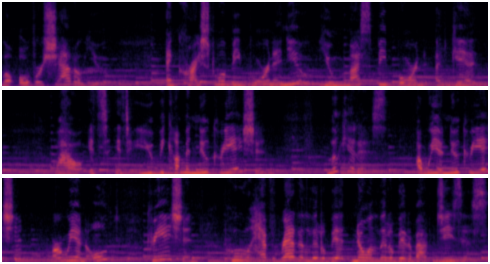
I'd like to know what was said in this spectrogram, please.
will overshadow you and Christ will be born in you. You must be born again. Wow, it's it's you become a new creation. Look at us. Are we a new creation? Or are we an old creation who have read a little bit, know a little bit about Jesus?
